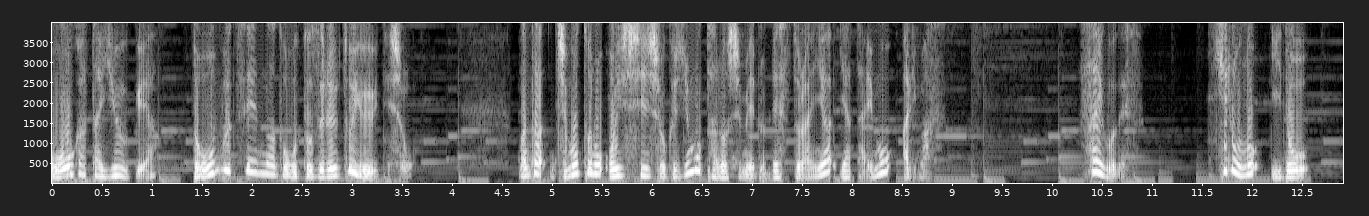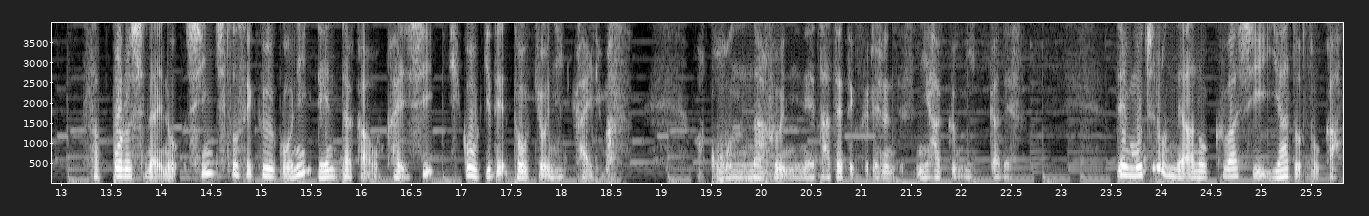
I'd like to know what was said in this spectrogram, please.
大型遊具や動物園などを訪れると良いでしょう。また、地元の美味しい食事も楽しめるレストランや屋台もあります。最後です。キロの移動。札幌市内の新千歳空港にレンタカーを介し、飛行機で東京に帰ります。こんな風にね、立ててくれるんです。2泊3日です。で、もちろんね、あの、詳しい宿とか、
